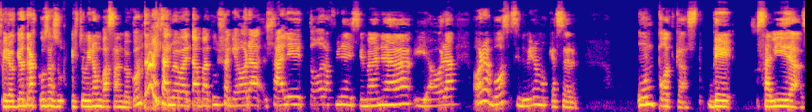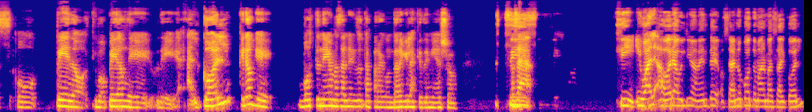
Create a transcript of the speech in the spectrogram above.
pero ¿qué otras cosas estuvieron pasando? Contá esta nueva etapa tuya que ahora sale todos los fines de semana y ahora, ahora vos, si tuviéramos que hacer un podcast de salidas o pedo, tipo pedos de, alcohol, creo que vos tendrías más anécdotas para contar que las que tenía yo. Sí, sí, igual ahora últimamente, o sea, no puedo tomar más alcohol,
